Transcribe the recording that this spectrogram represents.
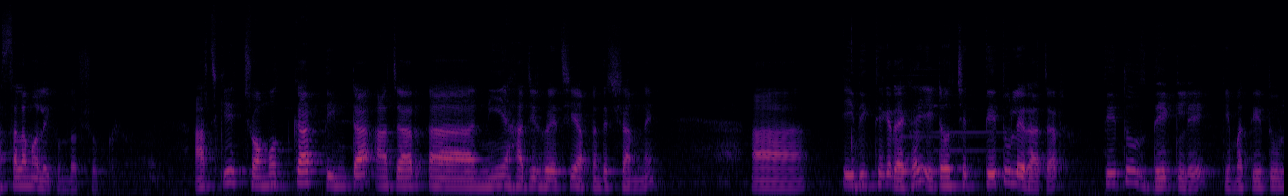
আসসালামু আলাইকুম দর্শক। আজকে চমৎকার তিনটা আচার নিয়ে হাজির হয়েছি আপনাদের সামনে। এই দিক থেকে দেখাই, এটা হচ্ছে তেঁতুলের আচার। তেঁতুল দেখলে কিংবা তেঁতুল,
